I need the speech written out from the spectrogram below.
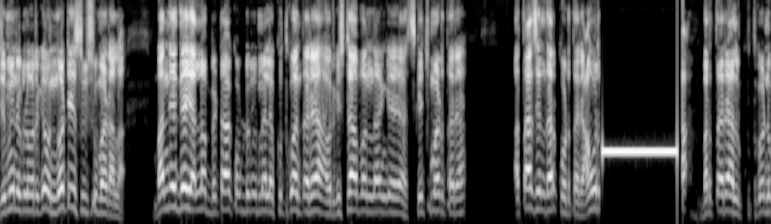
ಜಮೀನುಗಳವರಿಗೆ ಒಂದು ನೋಟಿಸ್ ಇಶ್ಯೂ ಮಾಡಲ್ಲ. ಬಂದಿದ್ದೆ ಎಲ್ಲ ಬೆಟ್ಟ ಗುಡ್ಡಗಳ ಮೇಲೆ ಕುತ್ಕೊತಾರೆ, ಅವ್ರಿಗೆ ಇಷ್ಟ ಬಂದಂಗೆ ಸ್ಕೆಚ್ ಮಾಡ್ತಾರೆ, ತಹಸೀಲ್ದಾರ್ ಕೊಡ್ತಾರೆ. ಅವ್ರು ಬರ್ತಾರೆ, ಅಲ್ಲಿ ಕುತ್ಕೊಂಡು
